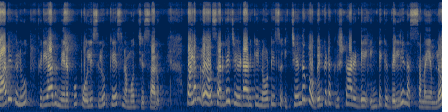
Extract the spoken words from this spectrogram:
బాధితులు ఫిర్యాదు మేరకు పోలీసులు కేసు నమోదు చేశారు. పొలంలో సర్వే చేయడానికి నోటీసు ఇచ్చేందుకు వెంకట కృష్ణారెడ్డి ఇంటికి వెళ్ళిన సమయంలో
